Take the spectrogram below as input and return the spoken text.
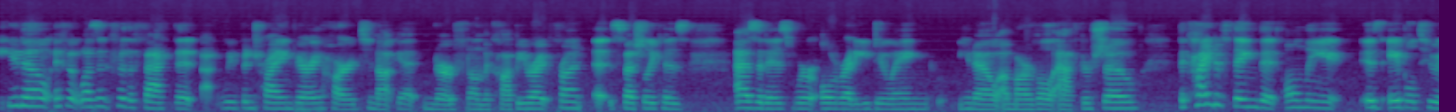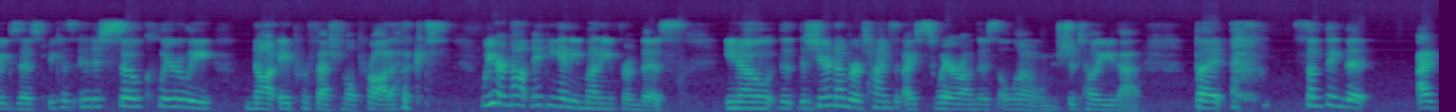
you know, if it wasn't for the fact that uh, we've been trying very hard to not get nerfed on the copyright front, especially because as it is, we're already doing, you know, a Marvel after show, the kind of thing that only is able to exist because it is so clearly not a professional product. We are not making any money from this. You know, the, the sheer number of times that I swear on this alone should tell you that. But something that I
